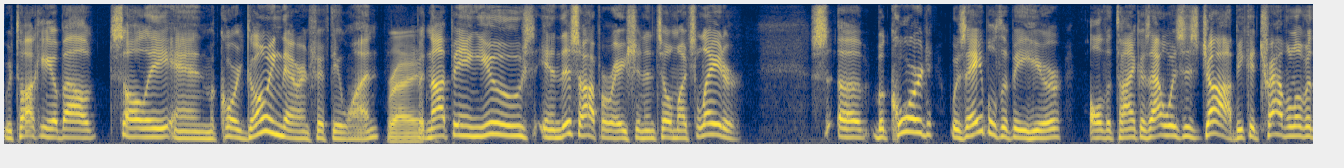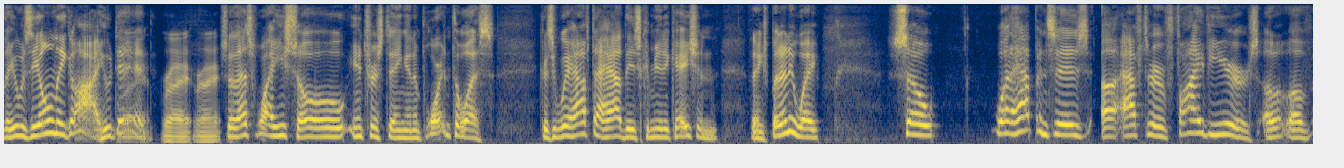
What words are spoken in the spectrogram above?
we're talking about Solie and McCord going there in '51, Right. but not being used in this operation until much later. Uh, McCord was able to be here all the time because that was his job. He could travel over there. He was the only guy who did. Right. Right. So that's why he's so interesting and important to us because we have to have these communication things. But anyway, so what happens is uh, after five years of, of,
